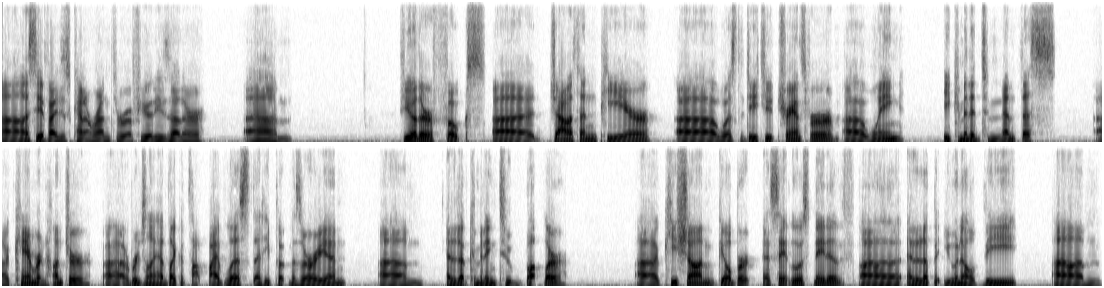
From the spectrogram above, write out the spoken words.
Uh, let's see if I just kind of run through a few of these other, um, few other folks. Uh, Jonathan Pierre uh, was the D two transfer uh, wing. He committed to Memphis. Uh, Cameron Hunter uh, originally had like a top five list that he put Missouri in. Um, ended up committing to Butler. Keshon Gilbert, a St. Louis native, ended up at UNLV. Um,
